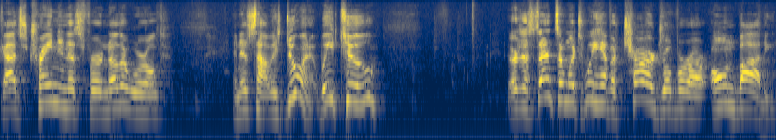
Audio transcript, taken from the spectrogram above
God's training us for another world, and this is how He's doing it. We too. There's a sense in which we have a charge over our own body.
